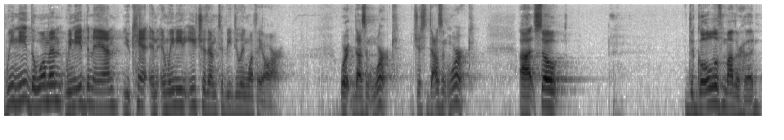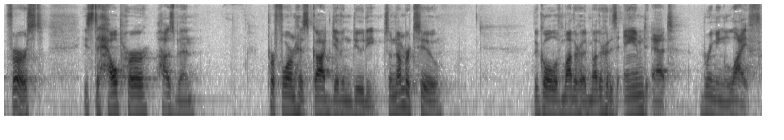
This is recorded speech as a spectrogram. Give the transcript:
we need the woman, we need the man, you can't, and, and we need each of them to be doing what they are, or it doesn't work. It just doesn't work. Uh, so the goal of motherhood, first, is to help her husband perform his God given duty. So, number two, the goal of motherhood motherhood is aimed at bringing life.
